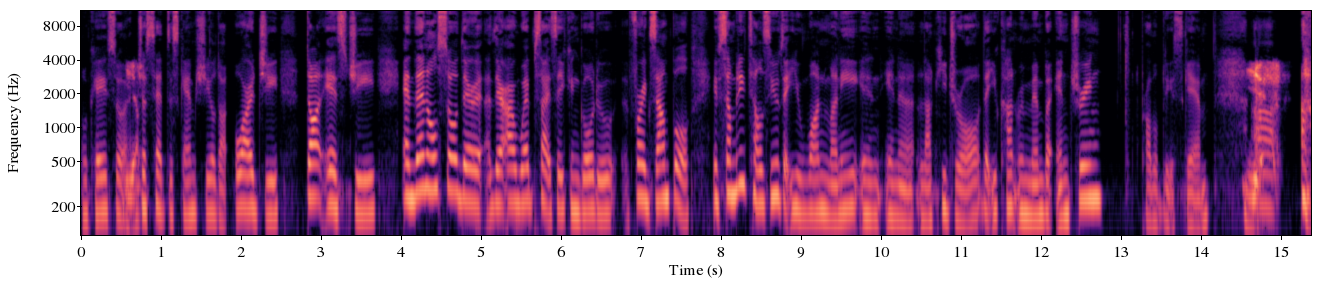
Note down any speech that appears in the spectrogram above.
Okay, so I Yep. just head to scamshield.org.sg, and then also there there are websites that you can go to. For example, if somebody tells you that you won money in in a lucky draw that you can't remember entering, probably a scam. yes.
